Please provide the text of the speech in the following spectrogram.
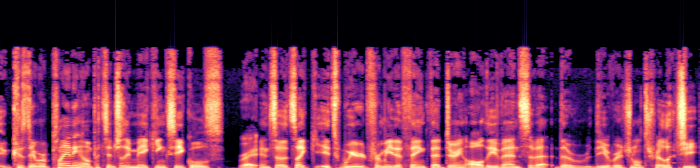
Because they were planning on potentially making sequels, Right. And so it's like it's weird for me to think that during all the events of the the original trilogy,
